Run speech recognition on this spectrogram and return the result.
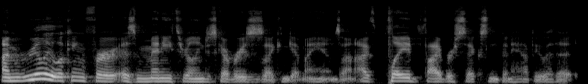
I'm really looking for as many thrilling discoveries as I can get my hands on. I've played five or six and been happy with it.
